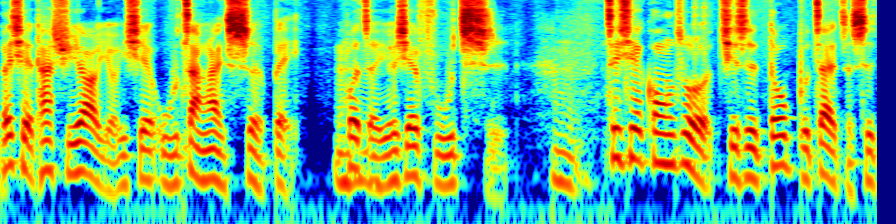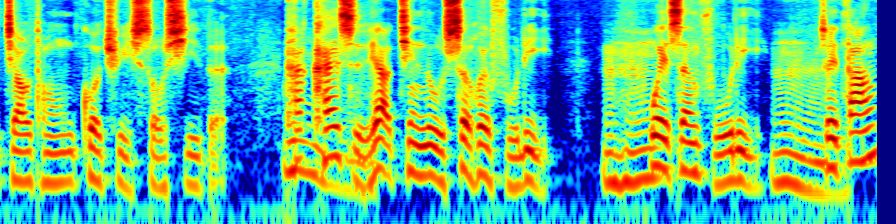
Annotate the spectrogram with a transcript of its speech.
而且它需要有一些无障碍设备或者有一些扶持。嗯，这些工作其实都不再只是交通过去熟悉的，它开始要进入社会福利、卫生福利。嗯，所以当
